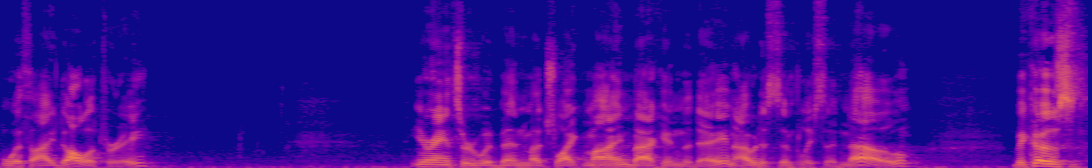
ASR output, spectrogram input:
with idolatry? Your answer would have been much like mine back in the day, and I would have simply said no, because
